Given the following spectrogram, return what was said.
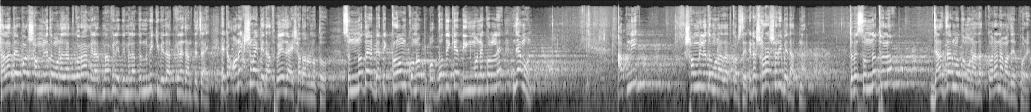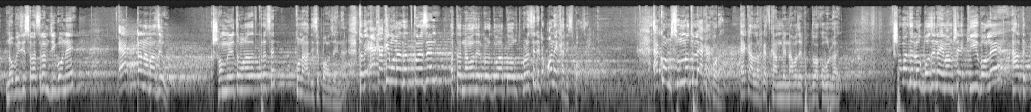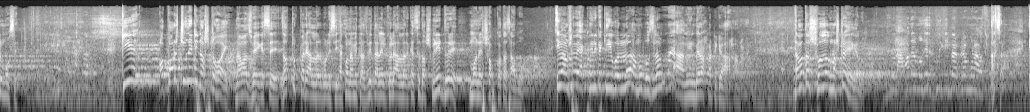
সালাতের পর সম্মিলিত মোনাজাত করা, মিলাদ মাহফিল এদি মিলাদুন্নবী কি বেদাত কিনা জানতে চাই। এটা অনেক সময় বেদাত হয়ে যায় সাধারণত। সুন্নতের ব্যতিক্রম কোনো পদ্ধতিকে দিন মনে করলে, যেমন, আপনি সম্মিলিত মোনাজাত করছেন, এটা সরাসরি বেদাত না। তবে সুন্নত হলো যার যার মতো মোনাজাত করা নামাজের পরে। নবীজি সাল্লাহ সাল্লাম জীবনে একটা নামাজেও সম্মিলিত মোনাজাত করেছেন, কোনো হাদিসে পাওয়া যায় না। তবে একাকে মোনাজাত করেছেন অর্থাৎ নামাজের পর দোয়া তরুদ পড়েছেন, এটা অনেক হাদিস পাওয়া যায়। এখন সুন্নত হলে একা করা। একা আল্লাহর কাছে কানবেন, নামাজের পর দোয়া কবুল হয়। সমাজের লোক বোঝে না, ইমাম সাহেব কি বলে? হাত একটু মোছে। কি অপরচুনিটি নষ্ট হয়? নামাজ হয়ে গেছে, যতটুক পারে আল্লাহর বলেছি। এখন আমি তাজবি তালিল করে আল্লাহর কাছে দশ মিনিট ধরে মনের সব কথা চাবো। ইমাম সাহেব এক মিনিটে কি বলল? আমি বুঝলাম না আমি বেরো বেরহমাটিকে আমার তো সুযোগ নষ্ট হয়ে গেল। আচ্ছা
